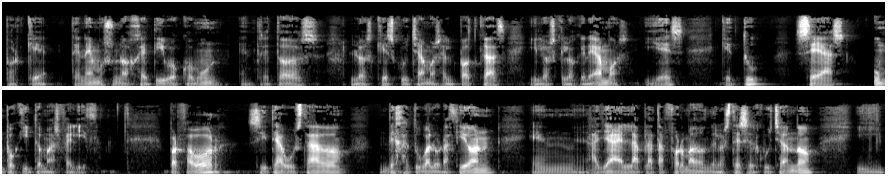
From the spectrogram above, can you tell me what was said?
porque tenemos un objetivo común entre todos los que escuchamos el podcast y los que lo creamos, y es que tú seas un poquito más feliz. Por favor, si te ha gustado, deja tu valoración allá en la plataforma donde lo estés escuchando y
